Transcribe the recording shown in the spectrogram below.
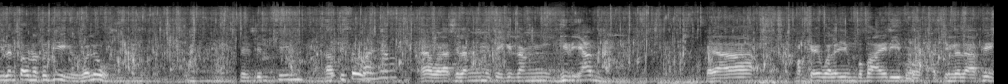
Ilang taon na to, G? Walo. 17. Happy to. Eh, wala silang tigil ng girian. Kaya magkaiwala yung babae dito at yung lalaki.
